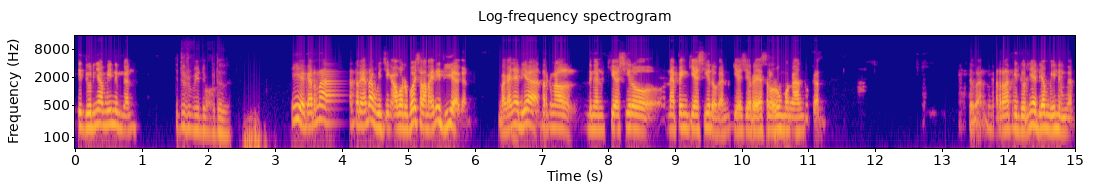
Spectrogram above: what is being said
tidurnya minim kan. Tidur minim oh. betul. Iya karena ternyata witching hour boy selama ini dia kan. Makanya dia terkenal dengan Kyoshiro napping Kyoshiro kan. Kyoshiro yang selalu mengantuk kan itu kan karena tidurnya dia minim kan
